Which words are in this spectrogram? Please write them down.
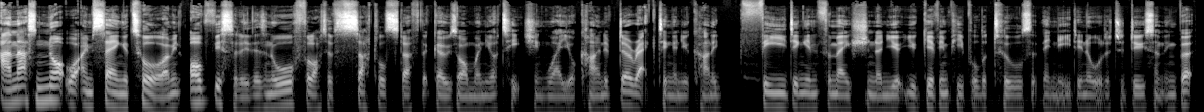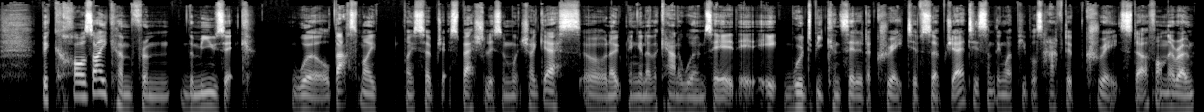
And that's not what I'm saying at all. I mean, obviously, there's an awful lot of subtle stuff that goes on when you're teaching, where you're kind of directing and you're kind of feeding information and you're, you're, giving people the tools that they need in order to do something. But because I come from the music world, that's my my subject specialism, which I guess, oh, and opening another can of worms here, it, it, it would be considered a creative subject. It's something where people have to create stuff on their own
